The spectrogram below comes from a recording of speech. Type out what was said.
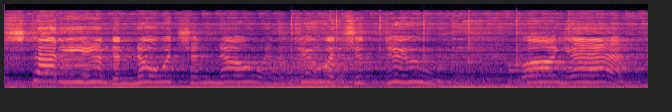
studying to know what you know and do what you do. Oh, yeah.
